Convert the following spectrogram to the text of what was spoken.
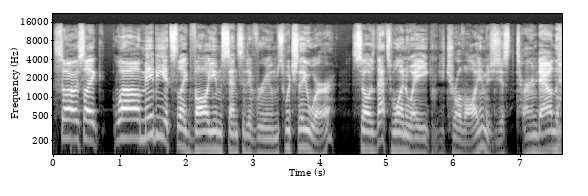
So I was like, well, maybe it's like volume sensitive rooms, which they were. So that's one way you can control volume is just turn down the,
